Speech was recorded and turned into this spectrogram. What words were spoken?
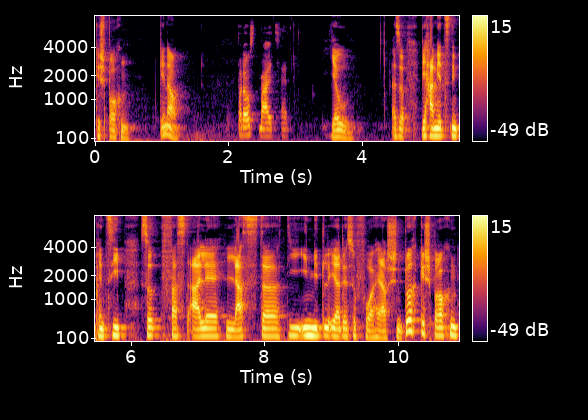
gesprochen. Genau. Prost Mahlzeit. Jo. Also wir haben jetzt im Prinzip so fast alle Laster, die in Mittelerde so vorherrschen, durchgesprochen.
